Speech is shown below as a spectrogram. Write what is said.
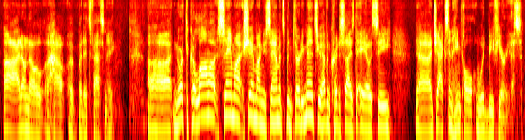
Uh, I don't know how, uh, but it's fascinating. Uh, North Dakota Llama, shame on, shame on you, Sam. It's been 30 minutes. You haven't criticized AOC. Uh, Jackson Hinkle would be furious.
